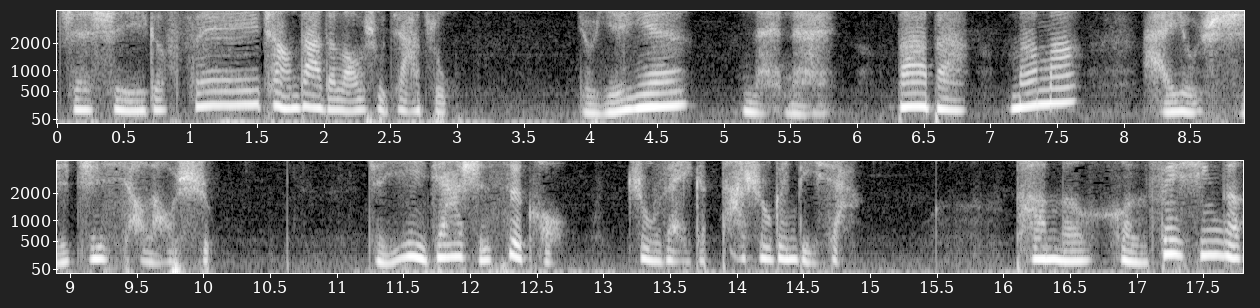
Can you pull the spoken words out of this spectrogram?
这是一个非常大的老鼠家族，有爷爷、奶奶、爸爸。妈妈还有十只小老鼠，这一家十四口住在一个大树根底下。他们很费心的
